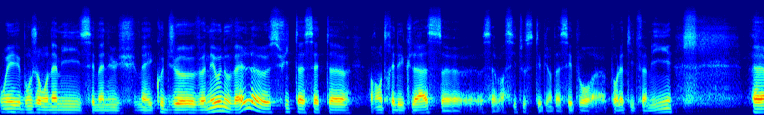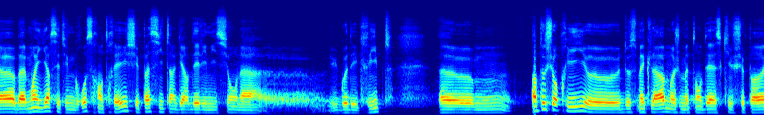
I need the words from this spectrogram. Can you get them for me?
Oui, bonjour mon ami, c'est Manu. Mais écoute, je venais aux nouvelles euh, suite à cette euh, rentrée des classes, euh, savoir si tout s'était bien passé pour, pour la petite famille. Bah, moi, hier, c'était une grosse rentrée. Je sais pas si tu as regardé l'émission, euh, Hugo Décrypte. Un peu surpris euh, de ce mec-là. Moi, je m'attendais à ce qu'il, je sais pas,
